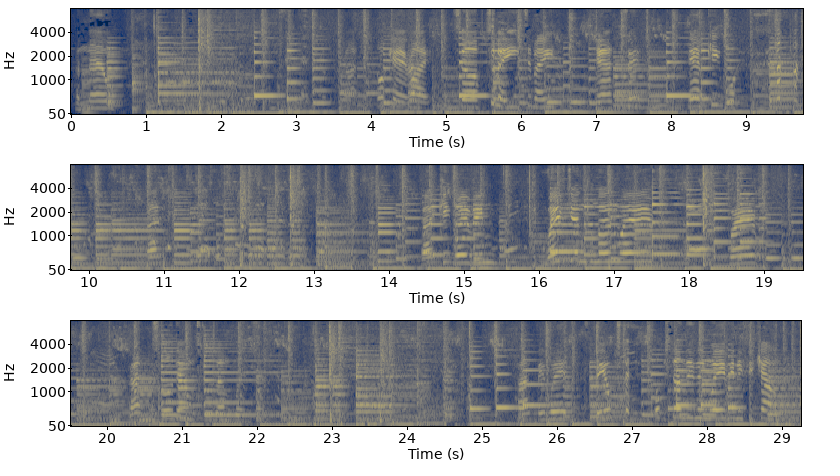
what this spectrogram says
And now. Right, okay, right. So, to me, to me. Yeah, that's it. significado.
